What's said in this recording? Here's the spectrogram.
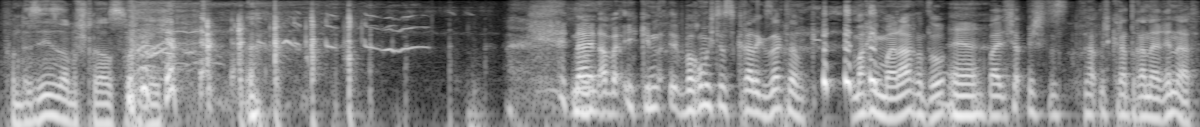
Von der Sesamstraße. Nein, aber ich, warum ich das gerade gesagt habe, mach ihn mal nach und so, Ja. weil ich habe mich, das- hab mich gerade dran erinnert.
